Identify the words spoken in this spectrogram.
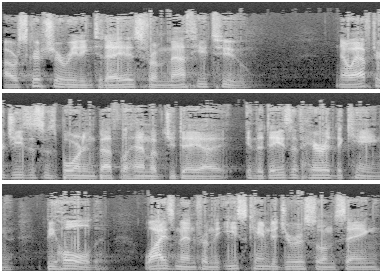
Our scripture reading today is from Matthew 2. Now, after Jesus was born in Bethlehem of Judea, in the days of Herod the king, behold, wise men from the east came to Jerusalem, saying,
